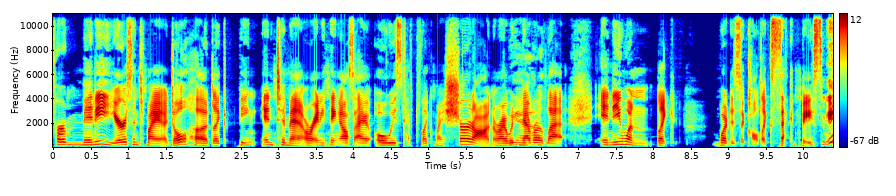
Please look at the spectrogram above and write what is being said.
for many years into my adulthood, like being intimate or anything else, I always kept like my shirt on, or I would yeah. never let anyone like what is it called? Like second base me.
